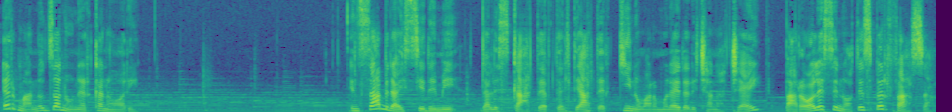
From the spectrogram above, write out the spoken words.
Ermanno Zanone Ercanori. In sabra insieme me, dalle scatter del teatro Chino Marmoleda di Cianacei, parole e note per Fassa.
